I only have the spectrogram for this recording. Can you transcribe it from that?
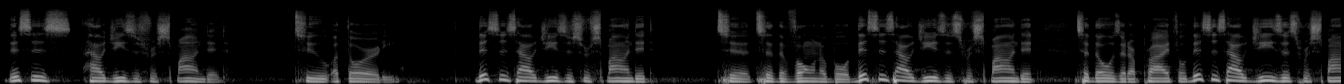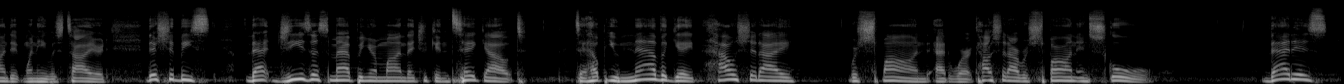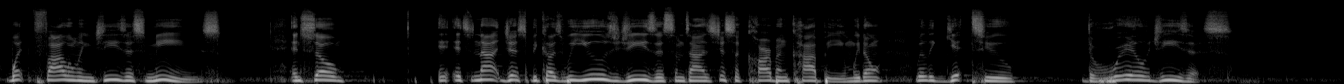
this is how Jesus responded to authority. This is how Jesus responded to, to the vulnerable. This is how Jesus responded to those that are prideful. This is how Jesus responded when he was tired. There should be that Jesus map in your mind that you can take out to help you navigate how should I respond at work? How should I respond in school? That is what following Jesus means. And so it's not just because we use Jesus sometimes, just a carbon copy, and we don't really get to the real Jesus.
